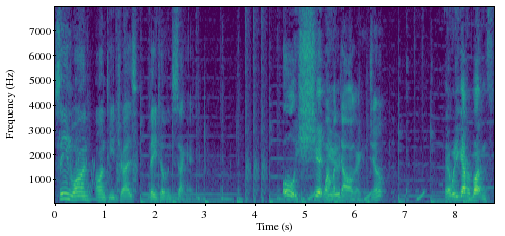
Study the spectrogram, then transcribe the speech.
Scene one on Teed tries Beethoven's second. Holy shit, Wow, my dude. dog, I can jump. Yeah, what do you got for buttons?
